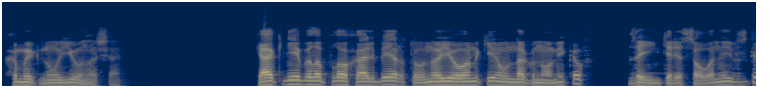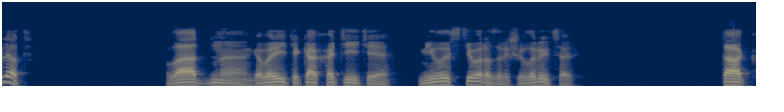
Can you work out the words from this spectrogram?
хмыкнул юноша. Как не было плохо Альберту, но и он кинул на гномиков заинтересованный взгляд. Ладно, говорите как хотите, милостиво разрешил рыцарь. Так,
